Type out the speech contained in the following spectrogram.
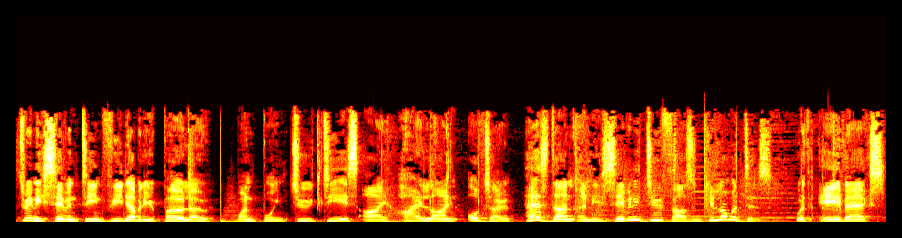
2017 VW Polo 1.2 TSI Highline Auto has done only 72,000 kilometers with airbags,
